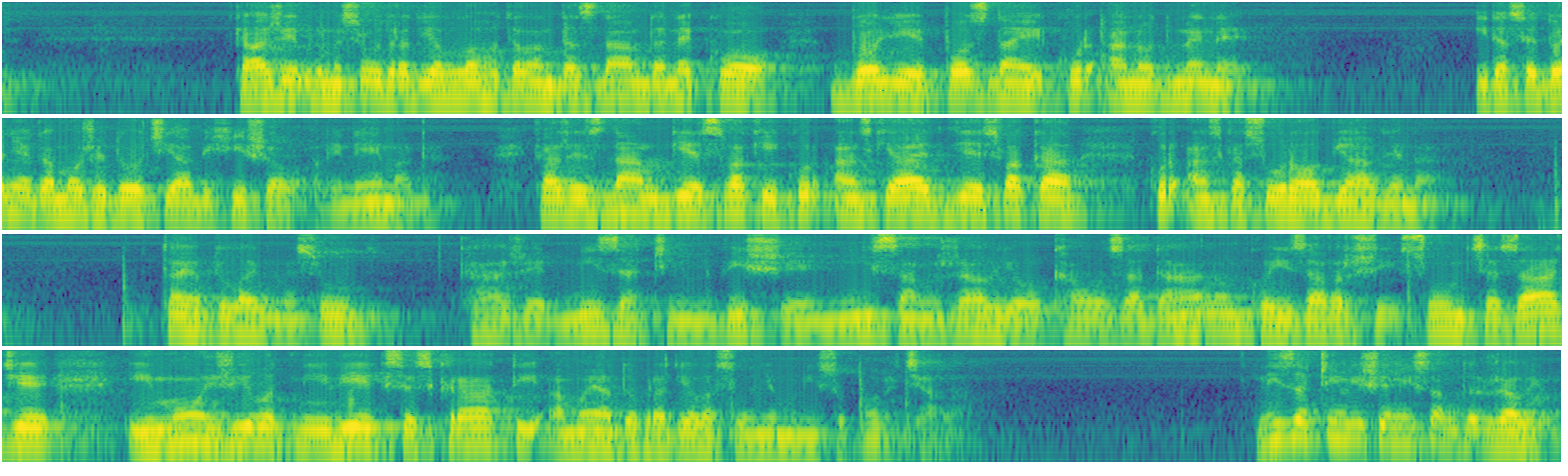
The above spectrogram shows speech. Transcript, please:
Kaže Ibn Mas'ud radijallahu talan da znam da neko bolje poznaje Kur'an od mene i da se do njega može doći, ja bih išao, ali nema ga. Kaže znam gdje je svaki kur'anski ajet, gdje je svaka kur'anska sura objavljena. Taj Abdullah ibn Mas'ud kaže, ni za čim više nisam žalio kao za danom koji završi. Sunce zađe i moj životni vijek se skrati, a moja dobra djela se u njemu nisu povećala. Ni za čim više nisam žalio.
